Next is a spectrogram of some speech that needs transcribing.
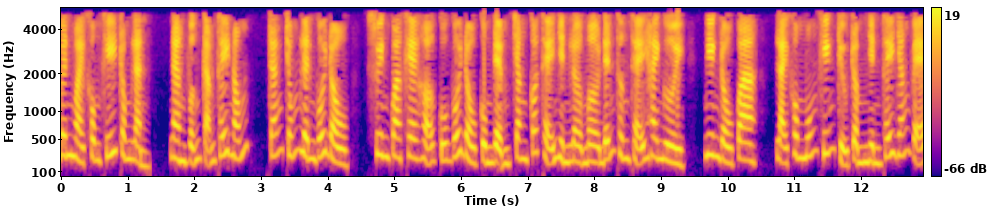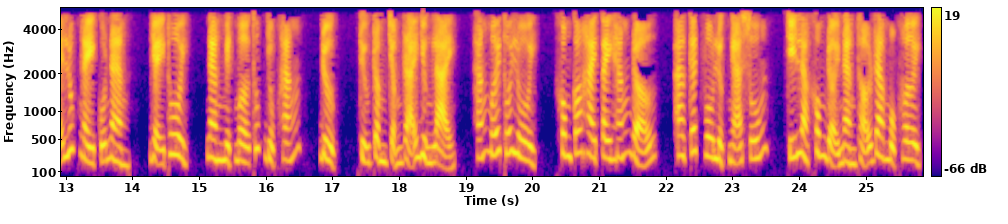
bên ngoài không khí trong lành, nàng vẫn cảm thấy nóng, tráng chống lên gối đầu, xuyên qua khe hở của gối đầu cùng đệm chăn có thể nhìn lờ mờ đến thân thể hai người, nghiêng đầu qua, lại không muốn khiến Triệu Trầm nhìn thấy dáng vẻ lúc này của nàng, vậy thôi, nàng mịt mờ thúc giục hắn, được, Triệu Trầm chậm rãi dừng lại, hắn mới thối lùi, không có hai tay hắn đỡ, A Kết vô lực ngã xuống, chỉ là không đợi nàng thở ra một hơi,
